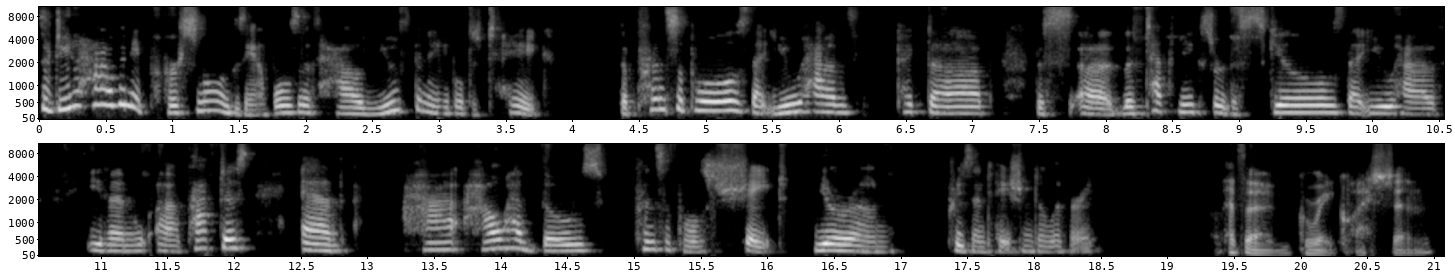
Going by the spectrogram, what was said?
so do you have any personal examples of how you've been able to take the principles that you have picked up the, uh, the techniques or the skills that you have even uh, practiced and ha- how have those principles shaped your own presentation delivery that's a great question.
